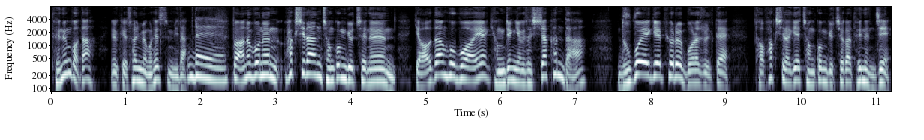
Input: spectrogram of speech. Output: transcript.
되는 거다. 이렇게 설명을 했습니다. 네. 또 안 후보는 확실한 정권 교체는 여당 후보와의 경쟁력에서 시작한다. 누구에게 표를 몰아줄 때 더 확실하게 정권 교체가 되는지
